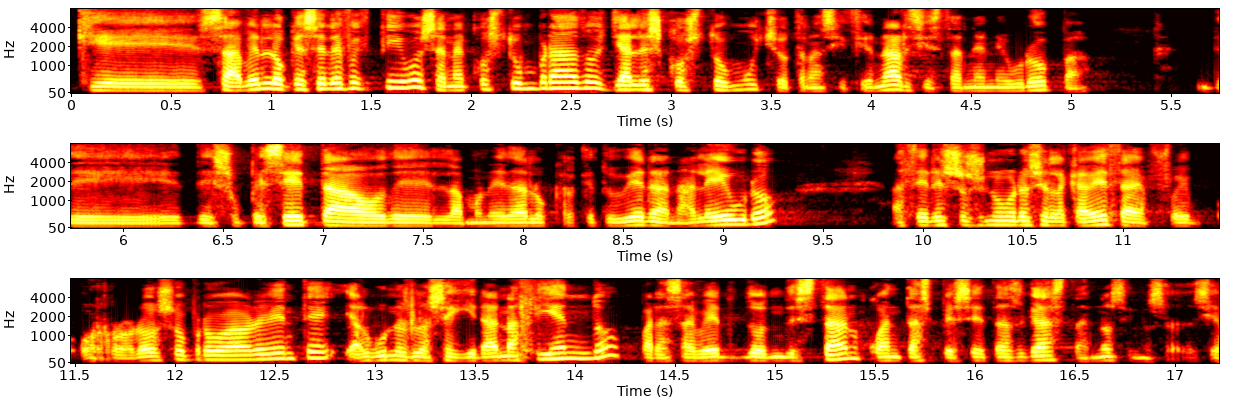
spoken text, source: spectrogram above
que saben lo que es el efectivo, se han acostumbrado, ya les costó mucho transicionar si están en Europa de, de su peseta o de la moneda local que tuvieran al euro hacer esos números en la cabeza fue horroroso probablemente, y algunos lo seguirán haciendo para saber dónde están, cuántas pesetas gastan, ¿no? si, nos, si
